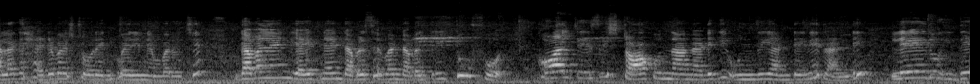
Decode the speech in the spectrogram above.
అలాగే హైదరాబాద్ స్టోర్ ఎంక్వైరీ నెంబర్ వచ్చి double nine eight nine double seven double three two four. Call చేసి స్టాక్ ఉందా అని అడిగి ఉంది అంటేనే రండి. లేదు ఇదే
